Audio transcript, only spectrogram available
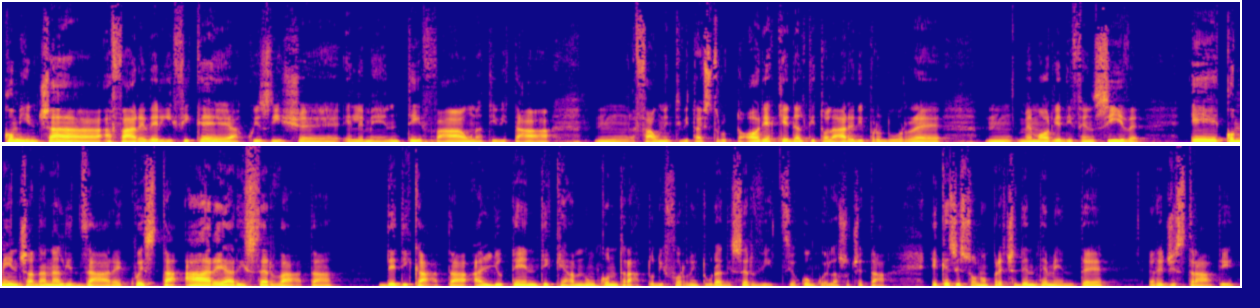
comincia a fare verifiche, acquisisce elementi, fa un'attività, mh, mm, fa un'attività istruttoria, chiede al titolare di produrre mh, mm, memorie difensive e comincia ad analizzare questa area riservata dedicata agli utenti che hanno un contratto di fornitura di servizio con quella società e che si sono precedentemente registrati.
